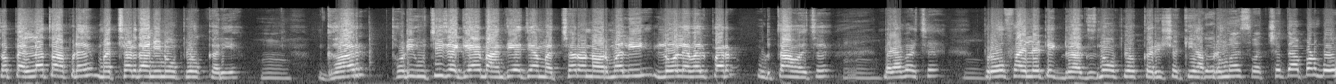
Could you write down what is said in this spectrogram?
તો પહેલાં તો આપણે મચ્છરદાનીનો ઉપયોગ કરીએ. ઘર થોડી ઊંચી જગ્યાએ બાંધીએ જ્યાં મચ્છરો નોર્મલી લો લેવલ પર ઉડતા હોય છે. બરાબર છે? પ્રોફાઇલેટિક ડ્રગ્સનો ઉપયોગ કરી શકીએ આપણે. સ્વચ્છતા પણ બહુ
